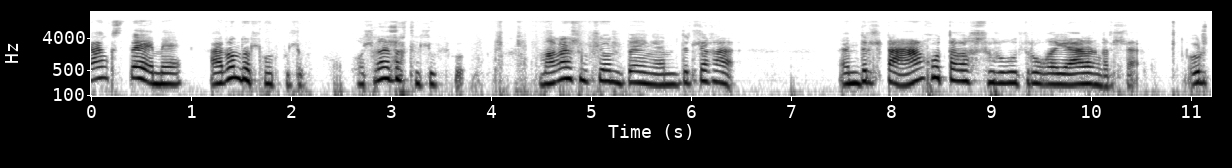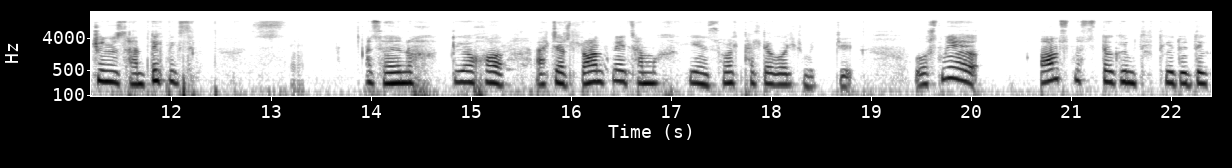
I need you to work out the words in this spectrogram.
Гангста эмээ 17 дугаар бүлэг хулгайлах төлөвлөгөө. Маргааш өглөө нь байн амьдралынхаа амьдралдаа анх удаага сургууль руугаа яаран гарлаа. Өрчүн сантехник сонирхтгийнхоо ачаар Лондоны цамхгийн суул талдайг олж мэджээ. Усны онц ноцтой гэмтгтгээдүүдийг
